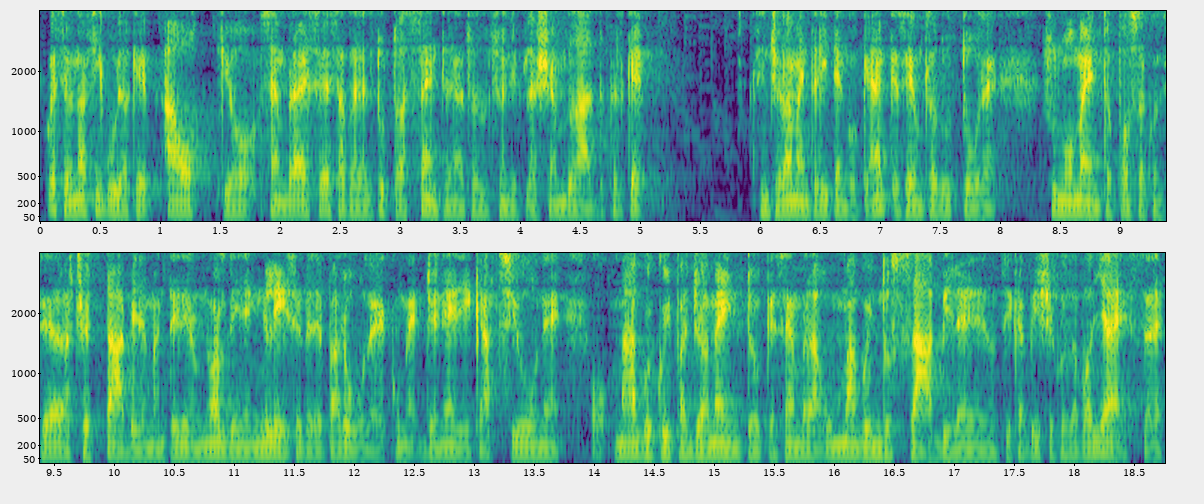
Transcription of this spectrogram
Questa è una figura che a occhio sembra essere stata del tutto assente nella traduzione di Flesh and Blood, perché sinceramente ritengo che anche se un traduttore sul momento possa considerare accettabile mantenere un ordine inglese delle parole come generica azione o mago equipaggiamento che sembra un mago indossabile, non si capisce cosa voglia essere,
